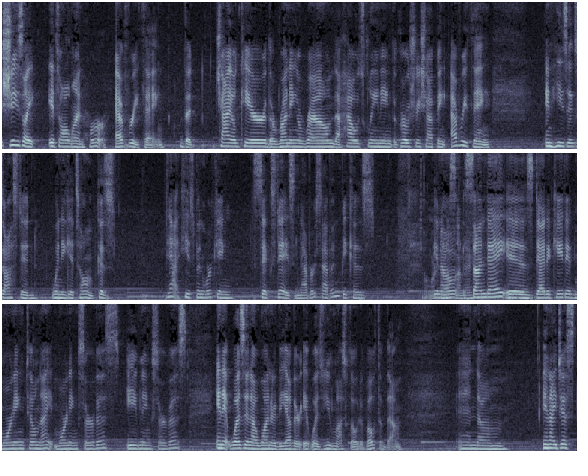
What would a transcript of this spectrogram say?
she's like, it's all on her, everything. The child care, the running around, the house cleaning, the grocery shopping, everything. And he's exhausted when he gets home because, yeah, he's been working six days, never seven because you know sunday, sunday mm-hmm. is dedicated morning till night morning service evening service. And it wasn't a one or the other it was you must go to both of them. And um and i just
